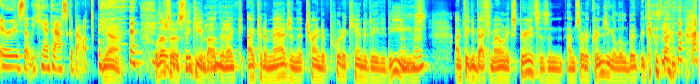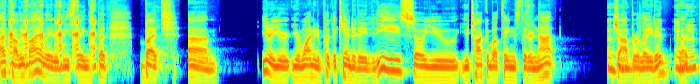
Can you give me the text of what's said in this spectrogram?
areas that we can't ask about. yeah. Well, that's what I was thinking about. Mm-hmm. That I, I could imagine that trying to put a candidate at ease. Mm-hmm. I'm thinking back to my own experiences, and I'm sort of cringing a little bit because I've, I've probably violated these things. But, but um, you know, you're you're wanting to put the candidate at ease, so you you talk about things that are not mm-hmm. job related, but mm-hmm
